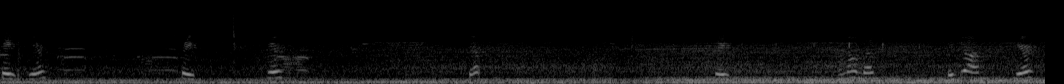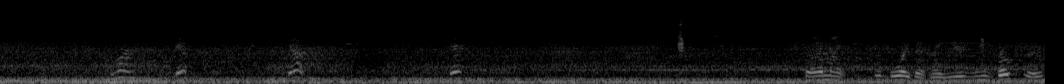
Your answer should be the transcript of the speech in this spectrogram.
Chase here. Chase here. Yep. Chase. Come on, bud. Good job. Here. Come on. Yep. Yep. Here. So I might, good boy, Bentley. You you broke through.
